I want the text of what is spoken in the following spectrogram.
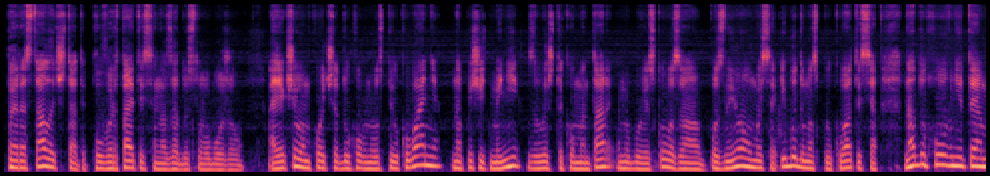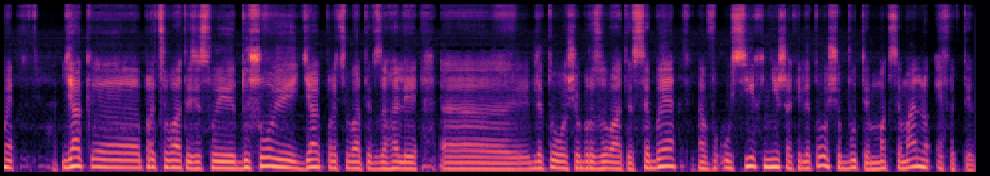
перестали читати, повертайтеся назад до Слова Божого. А якщо вам хочеться духовного спілкування, напишіть мені, залиште коментар, і ми обов'язково з вами познайомимося і будемо спілкуватися на духовні теми, як е, працювати зі своєю душою, як працювати взагалі е, для того, щоб розвивати себе в усіх нішах, і для того, щоб бути максимально ефективним.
